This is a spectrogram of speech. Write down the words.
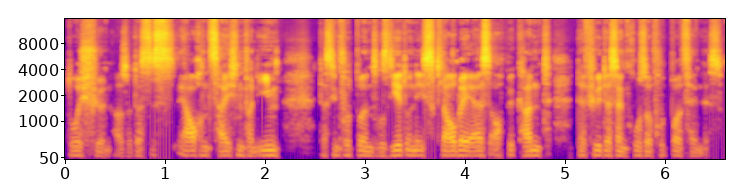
durchführen. Also das ist ja auch ein Zeichen von ihm, dass ihn Football interessiert. Und ich glaube, er ist auch bekannt dafür, dass er ein großer Football-Fan ist.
